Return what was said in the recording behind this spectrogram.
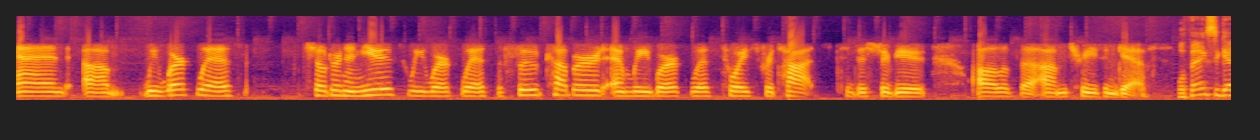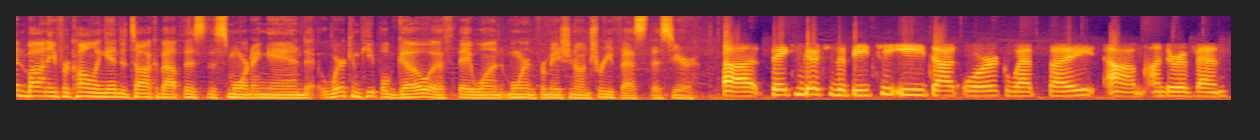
And um, we work with children and youth. We work with the food cupboard, and we work with Toys for Tots to distribute all of the um, trees and gifts. Well, thanks again, Bonnie, for calling in to talk about this this morning. And where can people go if they want more information on Tree Fest this year? Uh, they can go to the bte.org website um, under events.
